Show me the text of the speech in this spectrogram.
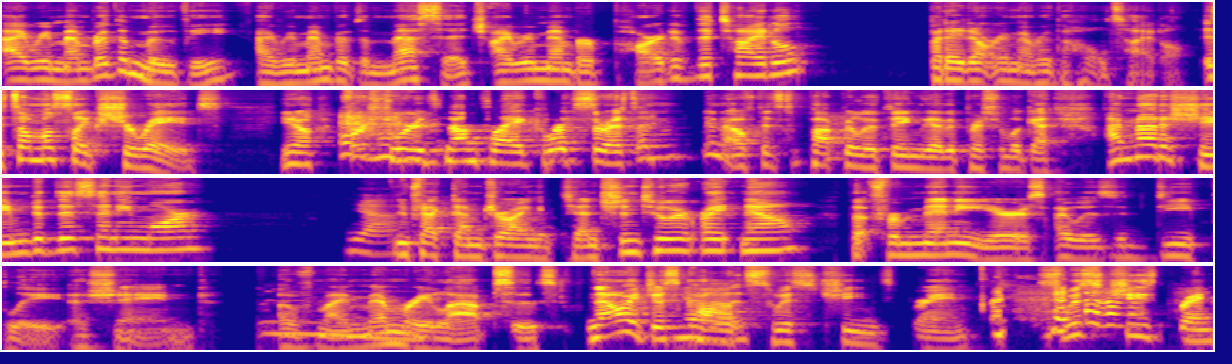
I remember the movie. I remember the message. I remember part of the title, but I don't remember the whole title. It's almost like charades. You know, first word sounds like, what's the rest? And, you know, if it's a popular thing, the other person will get. I'm not ashamed of this anymore. Yeah. In fact, I'm drawing attention to it right now. But for many years, I was deeply ashamed of my memory mm. lapses. Now I just yeah. call it Swiss cheese brain. Swiss cheese brain.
